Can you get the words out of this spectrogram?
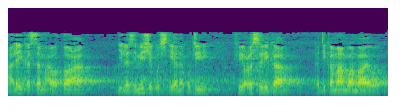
عليك السمع والطاعة. جلزميش كسكي أنا كتي. في عسرك. katika mambo ambayo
